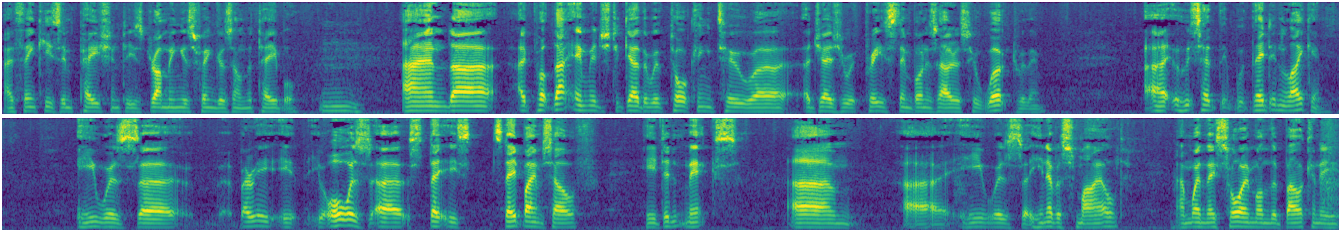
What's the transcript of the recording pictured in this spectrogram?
I think he's impatient, he's drumming his fingers on the table. Mm. And uh, I put that image together with talking to uh, a Jesuit priest in Buenos Aires who worked with him, uh, who said they didn't like him. He was uh, very, he, he always uh, stay, he stayed by himself. He didn't mix. Um, uh, he was, he never smiled. And when they saw him on the balcony,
